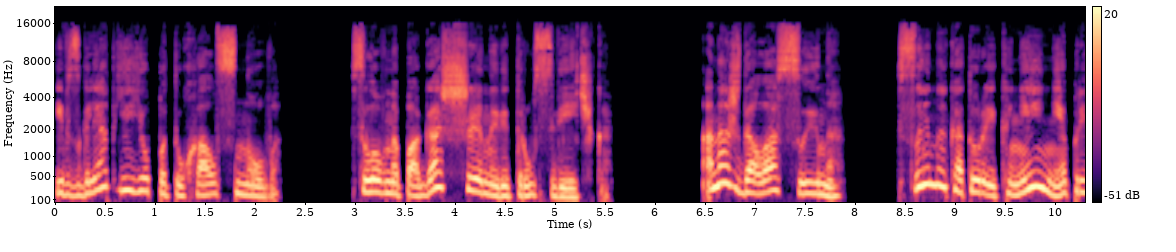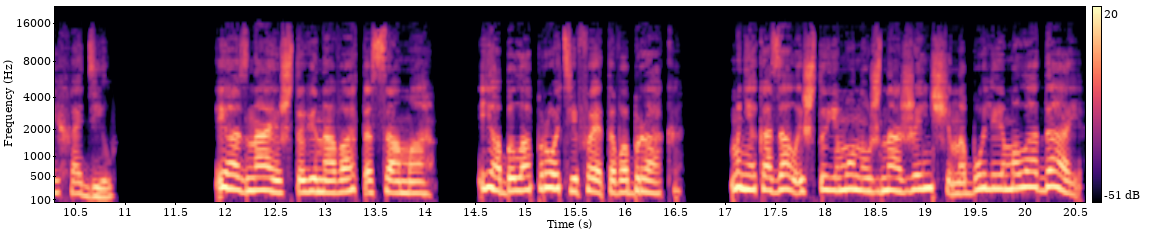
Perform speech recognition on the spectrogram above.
и взгляд ее потухал снова, словно погасшая на ветру свечка. Она ждала сына, сына, который к ней не приходил. «Я знаю, что виновата сама. Я была против этого брака. Мне казалось, что ему нужна женщина более молодая,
